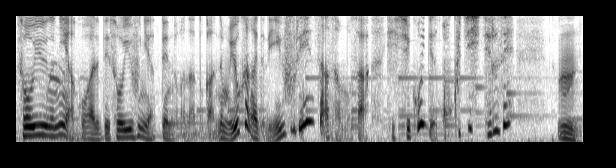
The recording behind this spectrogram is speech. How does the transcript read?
そういうのに憧れてそういう風にやってんのかなとか、でもよく考えたらインフルエンサーさんもさ、必死こいて告知してるぜ。うん。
